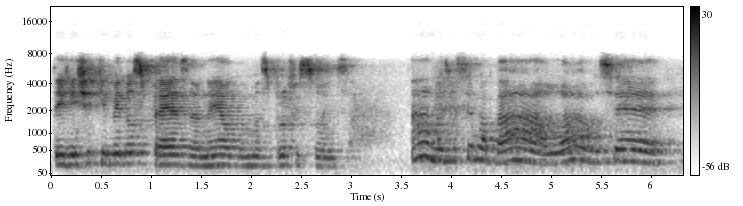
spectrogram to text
tem gente que menospreza, né, algumas profissões. Ah, mas você é babá, ou ah, você é,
